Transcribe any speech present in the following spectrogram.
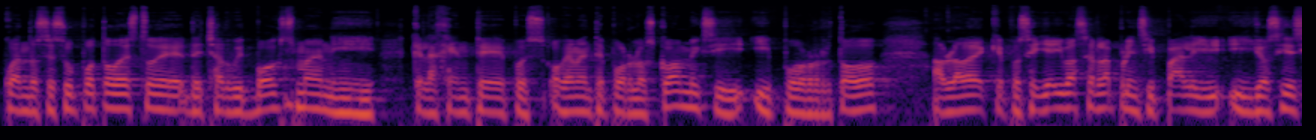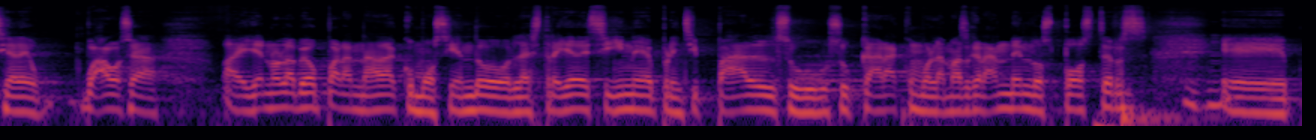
cuando se supo todo esto de, Chadwick Boxman y que la gente, pues obviamente por los cómics y, por todo, hablaba de que pues ella iba a ser la principal y, y, yo sí decía de, wow, o sea, a ella no la veo para nada como siendo la estrella de cine principal, su, su cara como la más grande en los pósters. Eh,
